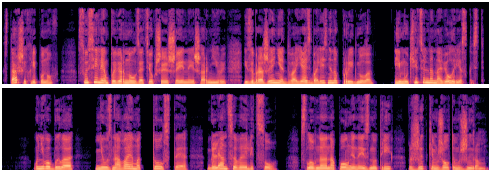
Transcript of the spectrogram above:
Старший Хрипунов с усилием повернул затекшие шейные шарниры, изображение, двоясь, болезненно прыгнуло, и мучительно навел резкость. У него было неузнаваемо толстое, глянцевое лицо, словно наполненное изнутри жидким желтым жиром,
